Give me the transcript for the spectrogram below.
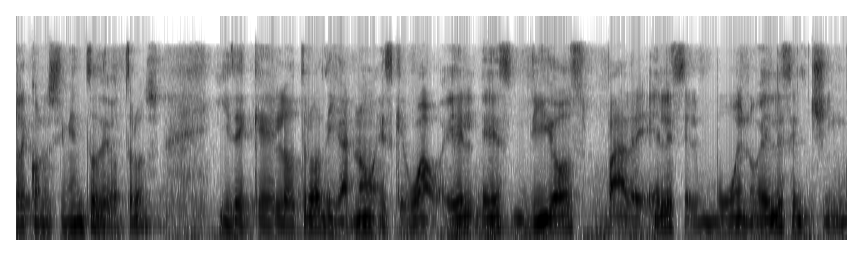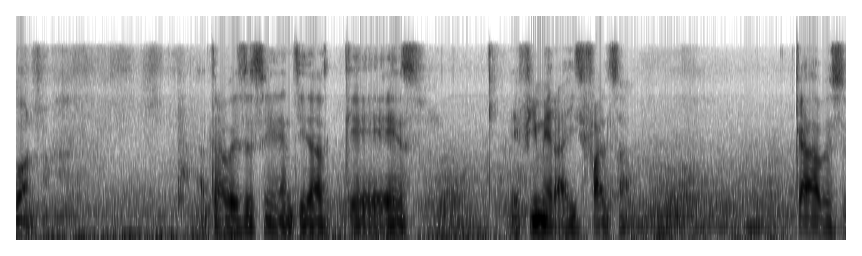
reconocimiento de otros y de que el otro diga, no, es que wow, él es Dios Padre, él es el bueno, él es el chingón a través de esa identidad que es efímera y falsa, cada vez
